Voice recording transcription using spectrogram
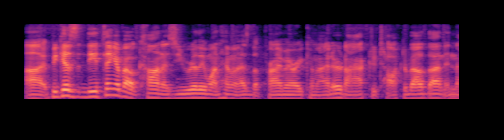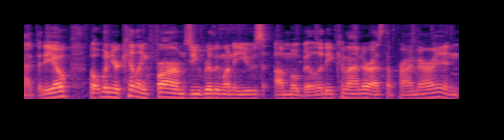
Uh, because the thing about Khan is you really want him as the primary commander, and I actually talked about that in that video. But when you're killing farms, you really want to use a mobility commander as the primary, and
